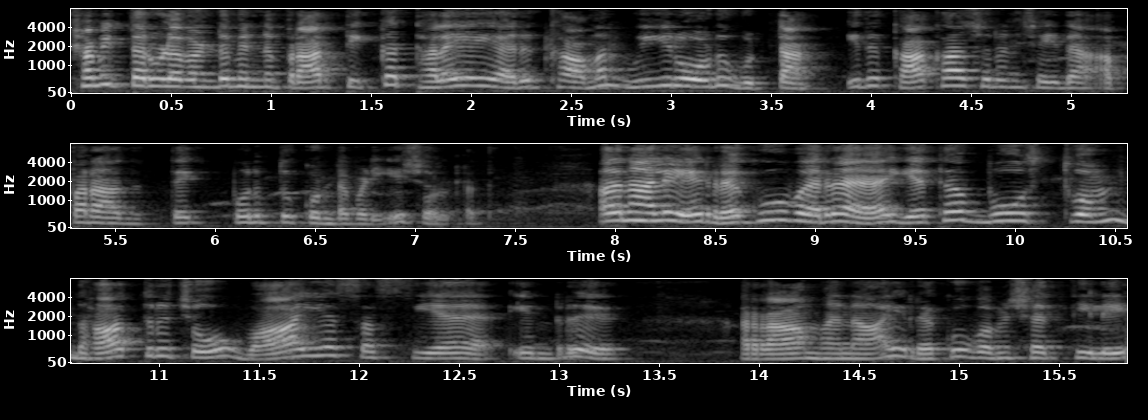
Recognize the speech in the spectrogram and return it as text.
க்ஷமித்தருள வேண்டும் என்று பிரார்த்திக்க தலையை அறுக்காமல் உயிரோடு விட்டான். இது காக்காசுரன் செய்த அபராதத்தை பொறுத்து கொண்டபடியே சொல்றது. அதனாலே ரகுவர யதபூஸ்துவம் தாத்ருச்சோ வாய சஸ்ய என்று ராமனாய் ரகு வம்சத்திலே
